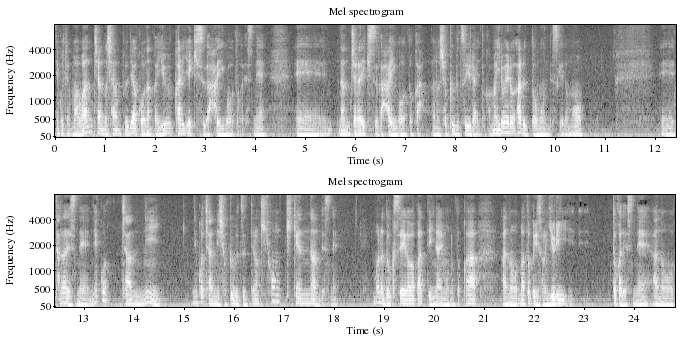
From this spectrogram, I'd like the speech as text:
猫ちゃんまあワンちゃんのシャンプーではこうなんかユーカリエキスが配合とかですね。えー、なんちゃらエキスが配合とかあの植物由来とかいろいろあると思うんですけども、えー、ただですね猫ちゃんに猫ちゃんに植物っていうのは基本危険なんですね。まだ毒性が分かっていないものとかあの、まあ、特にそのユリとかですねあの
